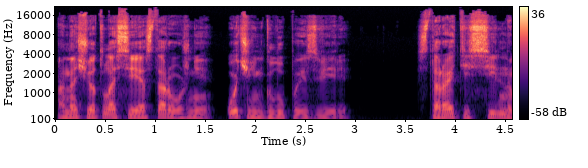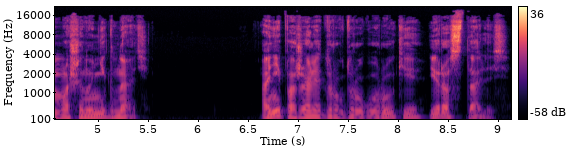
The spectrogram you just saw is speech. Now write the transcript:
А насчет лосей осторожнее, очень глупые звери. Старайтесь сильно машину не гнать. Они пожали друг другу руки и расстались.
